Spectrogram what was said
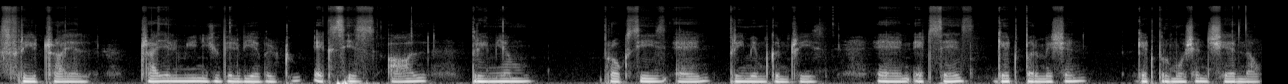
free trial. Trial means you will be able to access all premium proxies and premium countries. And it says get permission get promotion share now.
